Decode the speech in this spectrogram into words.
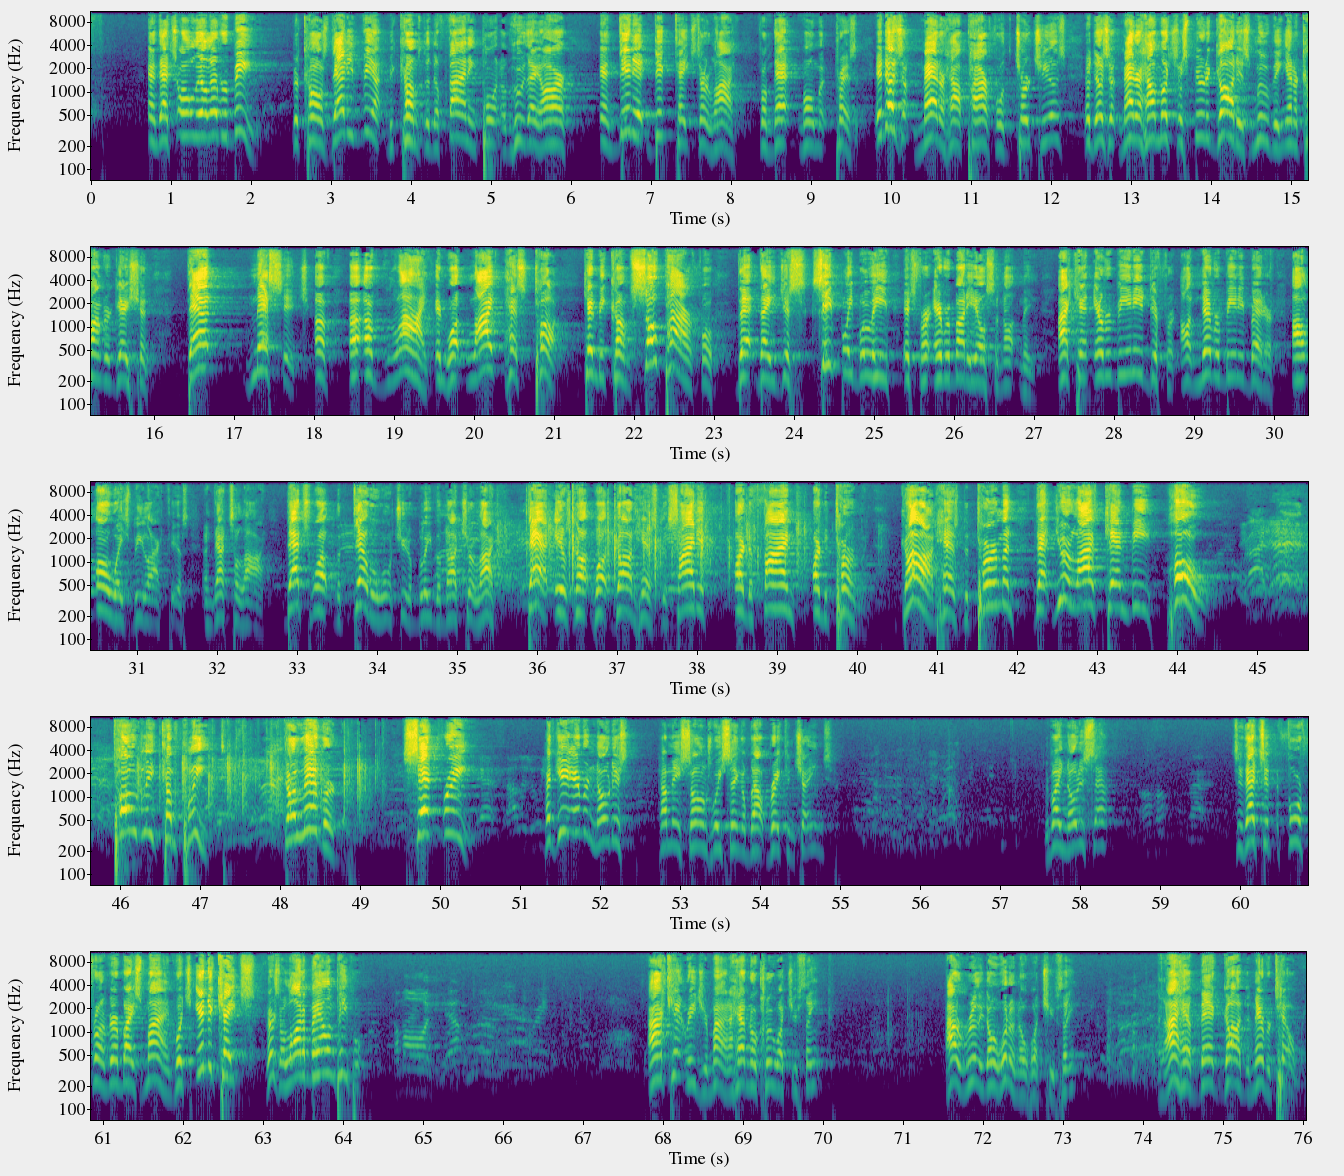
And that's all they'll ever be. Because that event becomes the defining point of who they are. And then it dictates their life from that moment present. It doesn't matter how powerful the church is. It doesn't matter how much the Spirit of God is moving in a congregation. That message of, uh, of life and what life has taught can become so powerful that they just simply believe it's for everybody else and not me. I can't ever be any different. I'll never be any better. I'll always be like this. And that's a lie. That's what the devil wants you to believe about your life. That is not what God has decided or defined or determined. God has determined that your life can be whole, totally complete, delivered, set free. Have you ever noticed how many songs we sing about breaking chains? Everybody notice that? See, that's at the forefront of everybody's mind, which indicates there's a lot of bound people. Come on. I can't read your mind. I have no clue what you think. I really don't want to know what you think. And I have begged God to never tell me.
